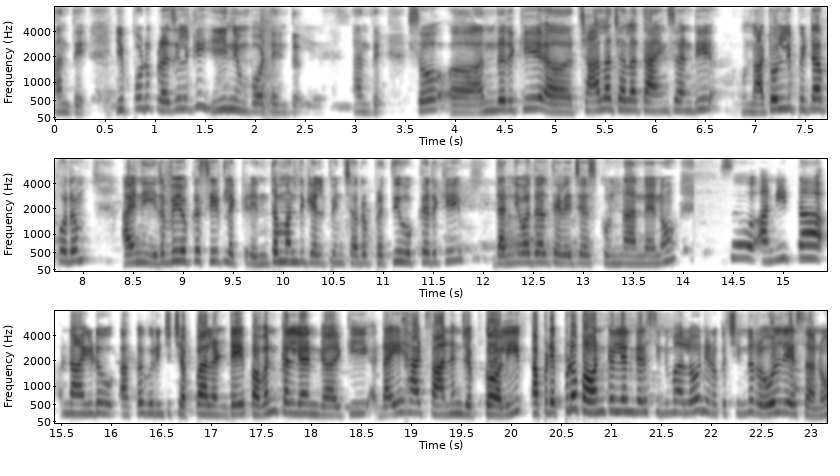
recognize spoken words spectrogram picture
అంతే. ఇప్పుడు ప్రజలకి ఈయన ఇంపార్టెంట్ అంతే. సో అందరికీ చాలా చాలా థ్యాంక్స్ అండి. నాట్ ఓన్లీ పిఠాపురం ఆయన ఇరవై ఒక్క సీట్లు ఎక్కడ ఎంతమంది గెలిపించారో ప్రతి ఒక్కరికి ధన్యవాదాలు తెలియజేసుకుంటున్నాను నేను. సో అనిత నాయుడు అక్క గురించి చెప్పాలంటే పవన్ కళ్యాణ్ గారికి డై హ్యాట్ ఫ్యాన్ అని చెప్పుకోవాలి. అప్పుడు ఎప్పుడో పవన్ కళ్యాణ్ గారి సినిమాలో నేను ఒక చిన్న రోల్ చేశాను.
